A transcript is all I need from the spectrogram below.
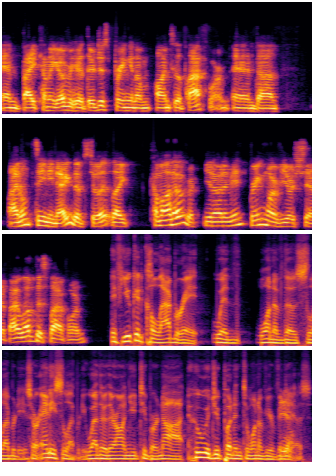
and by coming over here, they're just bringing them onto the platform. And um, I don't see any negatives to it. Like, come on over. You know what I mean? Bring more viewership. I love this platform. If you could collaborate with one of those celebrities or any celebrity, whether they're on YouTube or not, who would you put into one of your Yeah. videos?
